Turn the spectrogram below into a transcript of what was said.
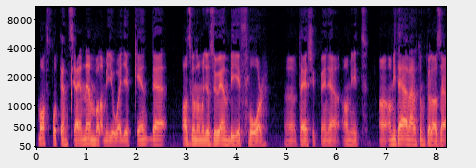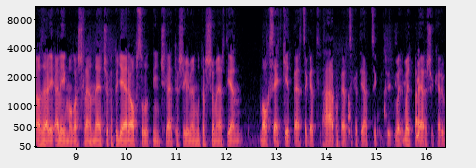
max potenciálja nem valami jó egyébként, de azt gondolom, hogy az ő NBA floor teljesítménye, amit, amit elvárhatunk tőle, az, az elég magas lenne, csak hát ugye erre abszolút nincs lehetőség, hogy megmutassa, mert ilyen max. egy-két perceket, három perceket játszik, vagy, vagy pályára se kerül.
